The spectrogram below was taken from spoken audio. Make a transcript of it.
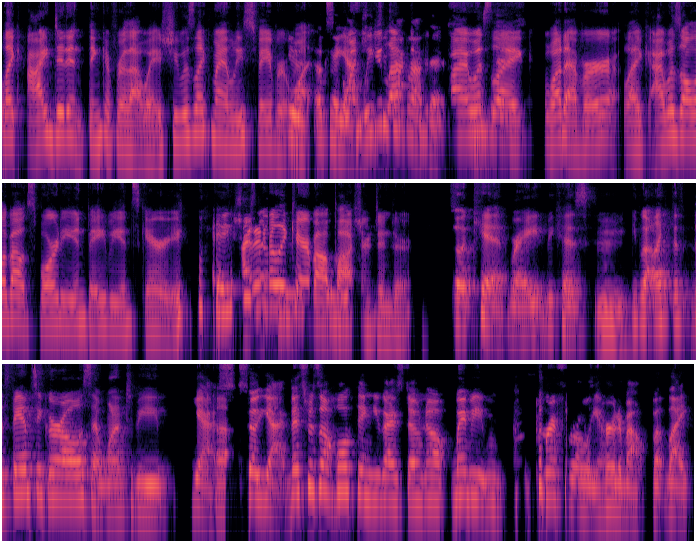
like i didn't think of her that way. She was like my least favorite Dude, one. okay, So yeah, we she should left talk about group, this, i was because- like whatever. Like i was all about sporty and baby and scary. I i didn't like, really care about really posh or ginger To a kid, right? Because Mm. you've got like the, the fancy girls that wanted to be yes. uh, so yeah, this was a whole thing you guys don't know, maybe peripherally heard about, but like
